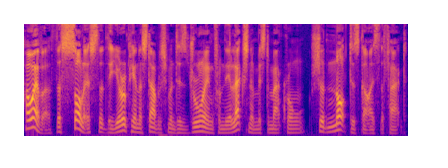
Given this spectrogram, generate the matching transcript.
However, the solace that the European establishment is drawing from the election of Mr. Macron should not disguise the fact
